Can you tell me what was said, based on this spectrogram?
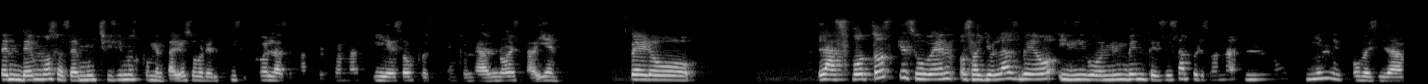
tendemos a hacer muchísimos comentarios sobre el físico de las demás personas y eso pues en general no está bien. Pero las fotos que suben, o sea, yo las veo y digo, no inventes, esa persona no tiene obesidad,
